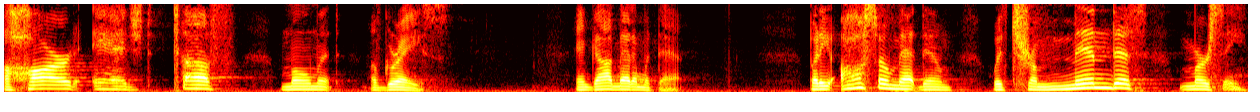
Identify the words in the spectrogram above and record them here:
A hard-edged, tough moment of grace. And God met him with that but he also met them with tremendous mercy.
